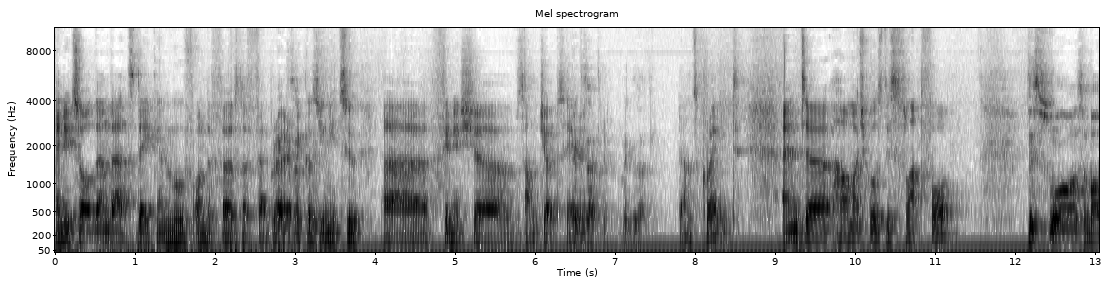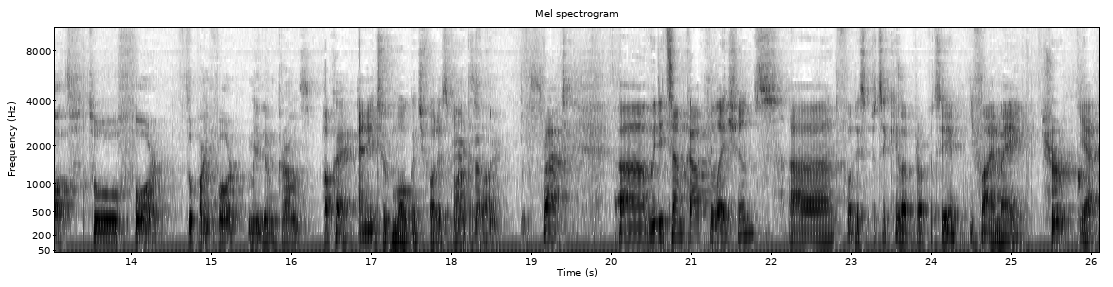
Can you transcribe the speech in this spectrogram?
And you told them that they can move on the first of February Exactly. because you need to uh, finish um, some jobs here. exactly, exactly. That's great. And uh, how much was this flat for? This was about two four. 2.4 million crowns. Okay, and you took mortgage for this flat exactly. as well. Yes. Right. Uh, we did some calculations uh, for this particular property, if I may. Sure. Yeah.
